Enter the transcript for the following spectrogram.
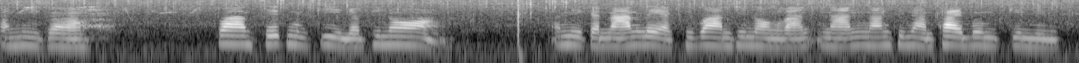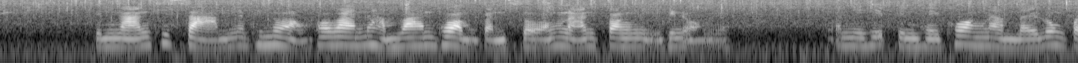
อันนี้ก็วานเซ็ตเมื่อกี้เนี่ยพี่น้อง อันนี้ก็น้านแรกที่บ้านพี่น้องร้านน้านน้านที่น้ำไทยเบิ่มกินนี่เป็นน้านที่สามนะพี่น้องเพราะว่าน้ำว่านพร้อมกันสองน้านฟังนี่พี่น้องเนี่ยอันนี้ที่เป็นไห้คล้องน้ำไหลลงไป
